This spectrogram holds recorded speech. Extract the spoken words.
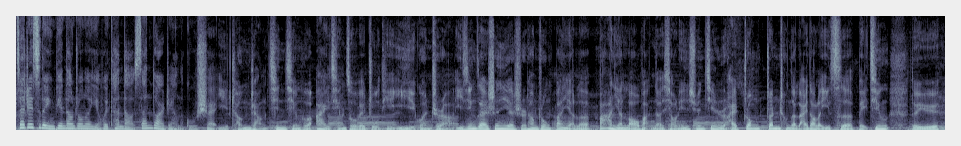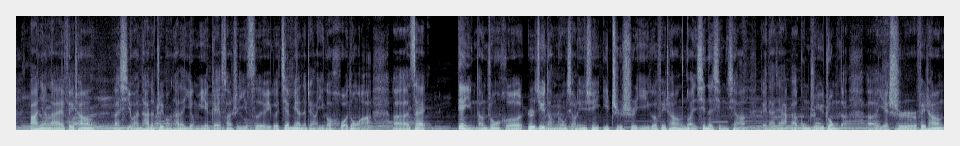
在这次的影片当中呢，也会看到三段这样的故事，哎，以成长、亲情和爱情作为主题，一以贯之啊！已经在深夜食堂中扮演了八年老板的小林勋，近日还专专程的来到了一次北京，对于八年来非常呃喜欢他的、追捧他的影迷，给算是一次有一个见面的这样一个活动啊，呃，在。电影当中和日剧当中，小林薰一直是以一个非常暖心的形象给大家呃公之于众的，呃也是非常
